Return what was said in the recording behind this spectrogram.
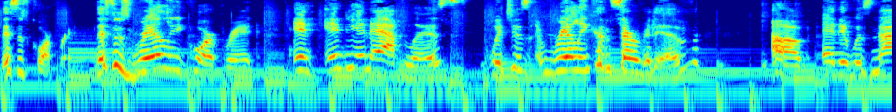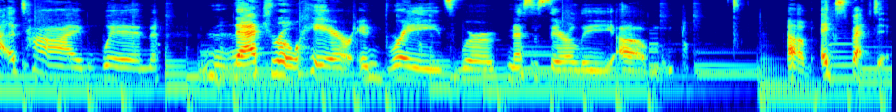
This is corporate. This is really corporate in Indianapolis, which is really conservative. Um, and it was not a time when natural hair and braids were necessarily um, um, expected.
